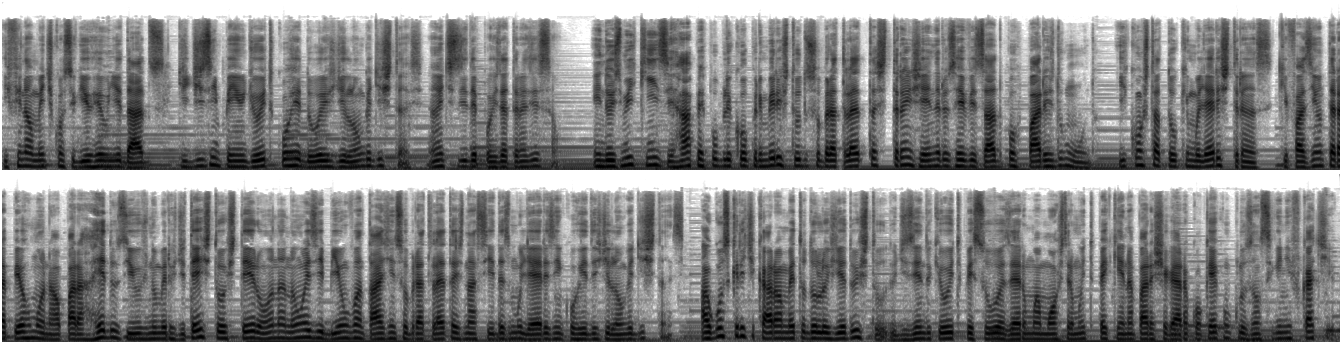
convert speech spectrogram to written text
e finalmente conseguiu reunir dados de desempenho de oito corredores de longa distância, antes e depois da transição. Em 2015, Harper publicou o primeiro estudo sobre atletas transgêneros revisado por pares do mundo e constatou que mulheres trans que faziam terapia hormonal para reduzir os números de testosterona não exibiam vantagens sobre atletas nascidas mulheres em corridas de longa distância. Alguns criticaram a metodologia do estudo, dizendo que oito pessoas era uma amostra muito pequena para chegar a qualquer conclusão significativa.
